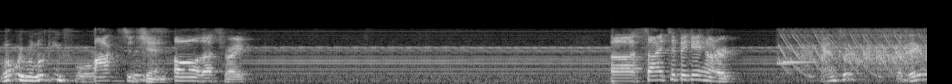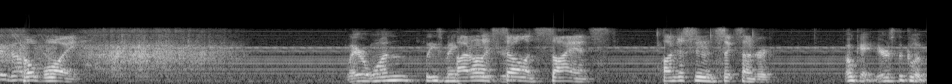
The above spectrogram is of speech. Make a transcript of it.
What we were looking for. Oxygen. Oh, that's right. Uh, Scientific 800. Answer: The Daily Oh boy. Player one, please make. I don't your excel in science. I'm just doing 600. Okay, here's the clue.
